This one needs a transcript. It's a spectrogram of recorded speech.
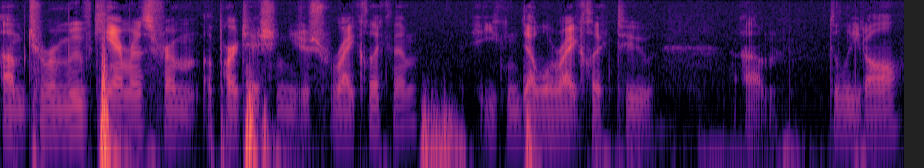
Um, to remove cameras from a partition, you just right click them. You can double right click to um, delete all.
